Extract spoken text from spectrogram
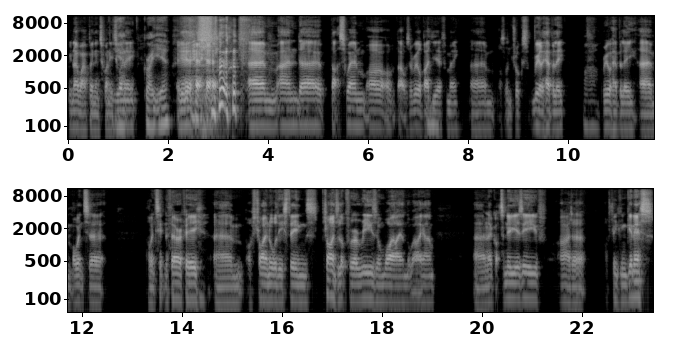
We know what happened in 2020. Great year. Yeah. um, and uh, that's when uh, that was a real bad Mhm. year for me. Um, I was on drugs really heavily, wow. real heavily. Um, I went to I went to hypnotherapy. Um, I was trying all these things, trying to look for a reason why I am the way I am. And I got to New Year's Eve. I had a I was drinking Guinness,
